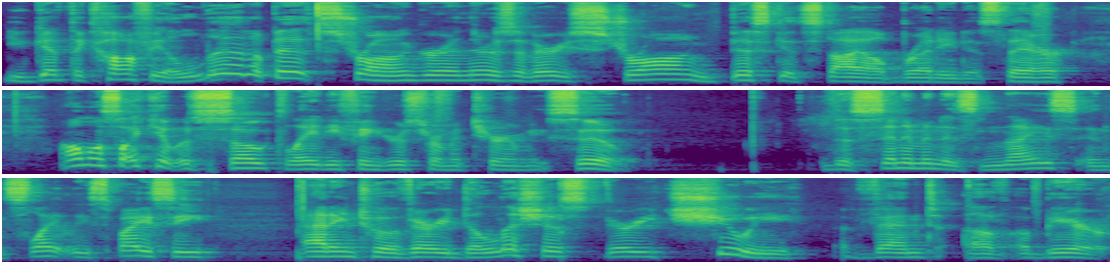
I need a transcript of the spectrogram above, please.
you get the coffee a little bit stronger, and there's a very strong biscuit style breadiness there, almost like it was soaked ladyfingers from a tiramisu. The cinnamon is nice and slightly spicy, adding to a very delicious, very chewy vent of a beer.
